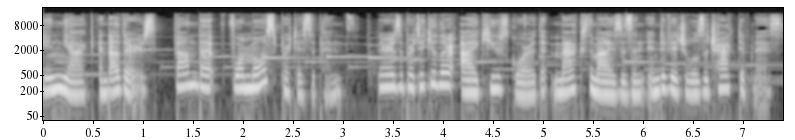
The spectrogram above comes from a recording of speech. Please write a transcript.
Gignac and others found that for most participants, there is a particular IQ score that maximizes an individual's attractiveness,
